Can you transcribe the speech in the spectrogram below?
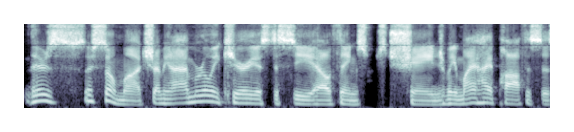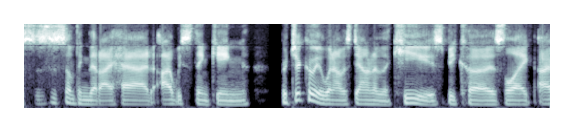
there's there's so much. I mean, I'm really curious to see how things change. I mean, my hypothesis this is something that I had. I was thinking, particularly when I was down in the Keys, because like I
